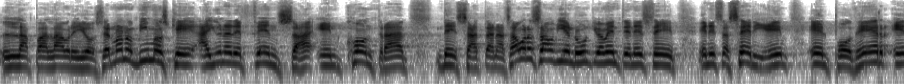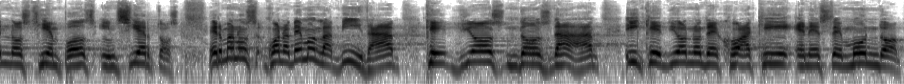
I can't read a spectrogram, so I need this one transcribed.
la palabra de Dios. Hermanos, vimos que hay una defensa en contra de Satanás. Ahora estamos viendo últimamente en, este, en esta serie el poder en los tiempos inciertos. Hermanos, cuando vemos la vida que Dios nos da y que Dios nos dejó aquí en este mundo,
